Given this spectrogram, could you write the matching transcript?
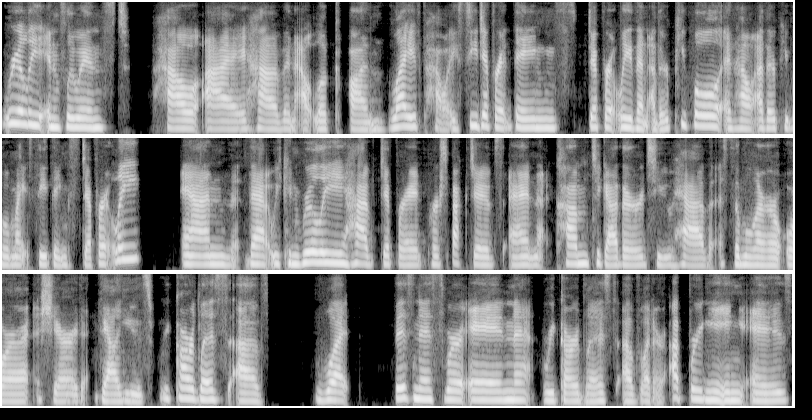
really influenced how I have an outlook on life, how I see different things differently than other people, and how other people might see things differently. And that we can really have different perspectives and come together to have similar or shared values, regardless of what business we're in, regardless of what our upbringing is.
